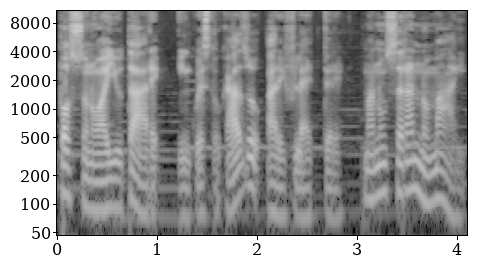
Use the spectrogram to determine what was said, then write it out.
possono aiutare, in questo caso, a riflettere, ma non saranno mai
